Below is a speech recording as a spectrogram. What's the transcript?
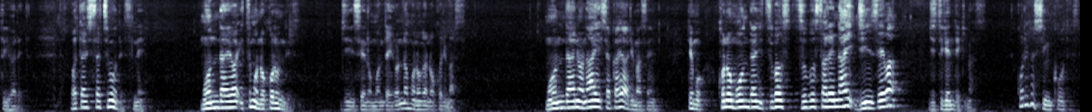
と言われた。私たちもですね問題はいつも残るんです。人生の問題いろんなものが残ります。問題のない社会はありません。でもこの問題に潰されない人生は実現できます。これが信仰です。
